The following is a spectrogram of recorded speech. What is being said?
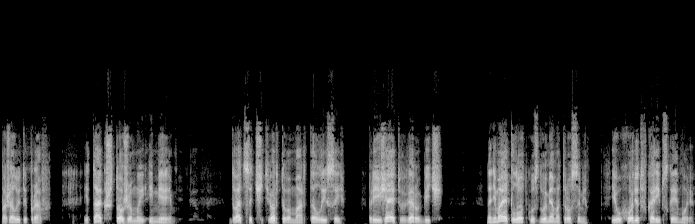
«Пожалуй, ты прав. Итак, что же мы имеем?» 24 марта Лысый приезжает в Веру-Бич, нанимает лодку с двумя матросами и уходит в Карибское море.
